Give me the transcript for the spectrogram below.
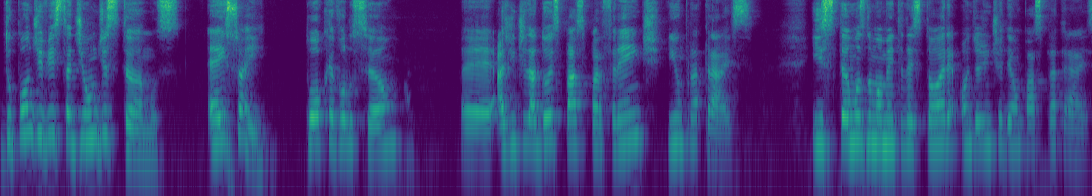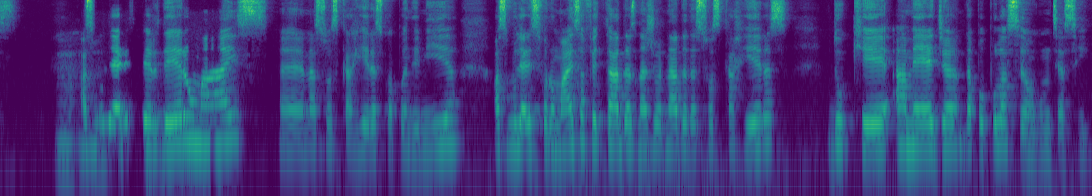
do ponto de vista de onde estamos, é isso aí. Pouca evolução. É, a gente dá dois passos para frente e um para trás. E estamos no momento da história onde a gente deu um passo para trás. Uhum. As mulheres perderam mais é, nas suas carreiras com a pandemia, as mulheres foram mais afetadas na jornada das suas carreiras do que a média da população, vamos dizer assim.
